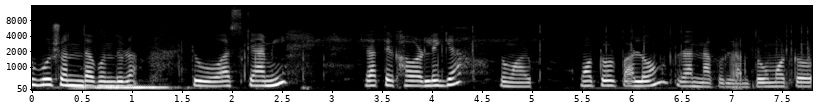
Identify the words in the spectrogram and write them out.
শুভ সন্ধ্যা বন্ধুরা। তো আজকে আমি রাতের খাওয়ার লেগে তোমার মটর পালং রান্না করলাম। তো মটর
